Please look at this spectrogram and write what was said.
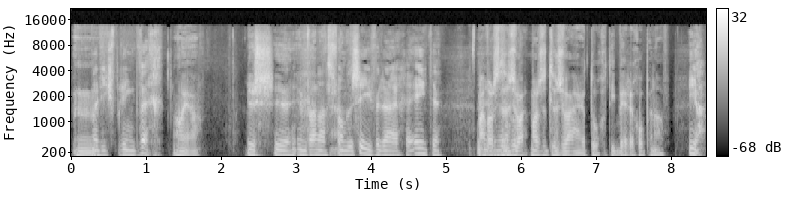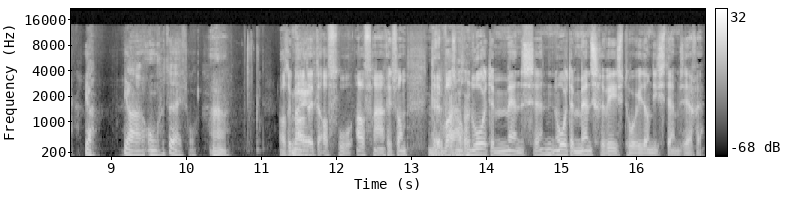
Mm. maar die springt weg. Oh ja. Dus eh, in plaats van de zeven dagen eten... Maar was het, eh, een zwa- was het een zware tocht, die berg op en af? Ja, ja, ja, ongetwijfeld. Ah. Wat ik me altijd afvoer- afvraag is van... Nee, er was nog nooit een mens, hè? nooit een mens geweest, hoor je dan die stem zeggen.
